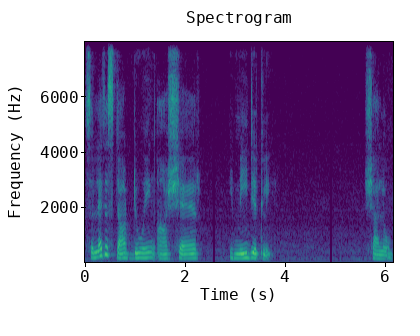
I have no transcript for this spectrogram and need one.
So let us start doing our share immediately. Shalom.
